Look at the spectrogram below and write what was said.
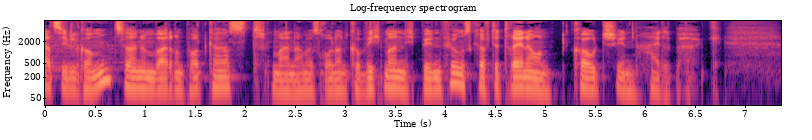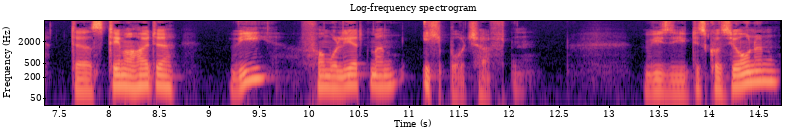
Herzlich willkommen zu einem weiteren Podcast. Mein Name ist Roland Kopp-Wichmann. Ich bin Führungskräftetrainer und Coach in Heidelberg. Das Thema heute, wie formuliert man Ich-Botschaften? Wie sie Diskussionen,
